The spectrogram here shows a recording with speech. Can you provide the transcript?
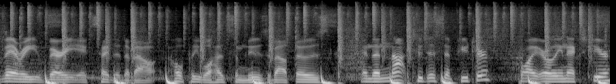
very, very excited about. Hopefully, we'll have some news about those in the not too distant future, probably early next year.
